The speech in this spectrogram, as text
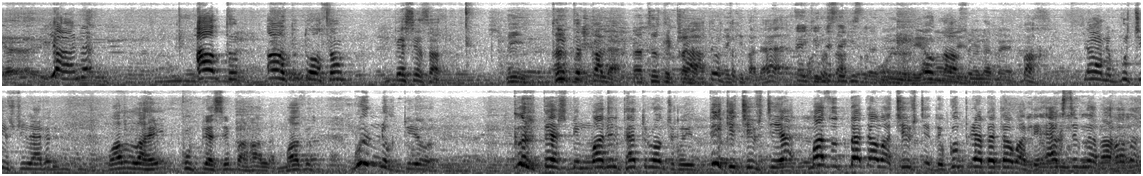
Ee, yani 6 6.90 5'e sattım. Neyi? Tırtık kale. Ha, tırtık kale. Ha, tırtık Ekin. kale. he. Ekinde Onu 8 sattım. lira. Ondan söylemeye bak. Yani bu çiftçilerin vallahi kuplesi pahalı. Mazot günlük diyor. 45 bin varil petrol çıkıyor. Diki çiftçiye mazot bedava çiftçiydi. Gübre bedava diye. Eksinler arkadaş.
